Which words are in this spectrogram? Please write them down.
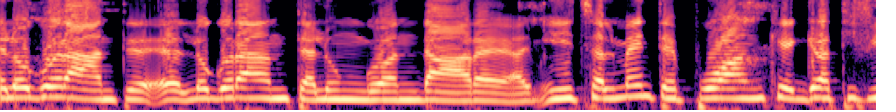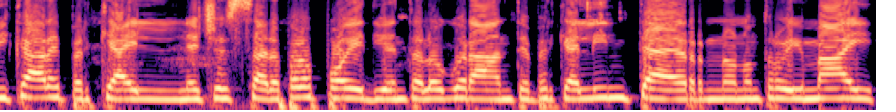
veramente logorante, eh, logorante a lungo andare. Inizialmente può anche gratificare perché hai il necessario, però poi diventa logorante perché all'interno non trovi mai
